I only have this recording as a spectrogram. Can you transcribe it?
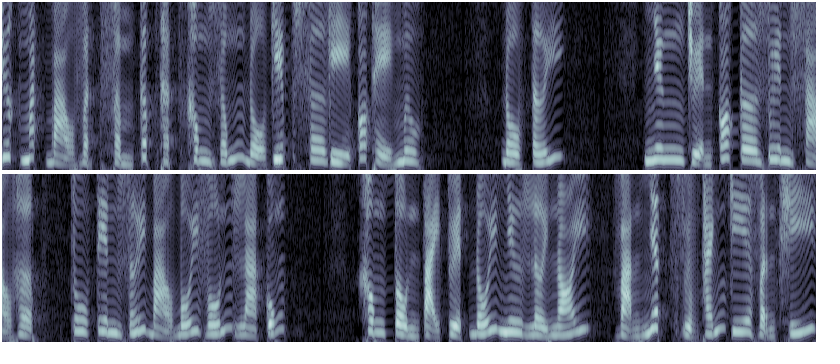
Trước mắt bảo vật phẩm cấp thật không giống độ kiếp sơ kỳ có thể mưu. Đồ tới. Nhưng chuyện có cơ duyên xảo hợp, tu tiên giới bảo bối vốn là cũng không tồn tại tuyệt đối như lời nói, vạn nhất dù thánh kia vận khí.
